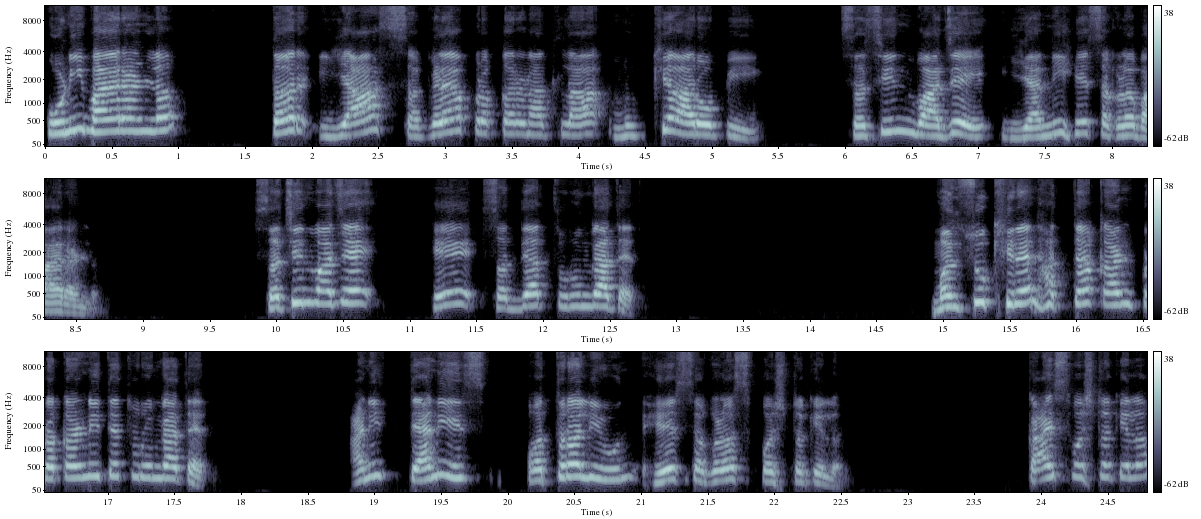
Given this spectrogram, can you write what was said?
कोणी बाहेर आणलं? तर या सगळ्या प्रकरणातला मुख्य आरोपी सचिन वाजे यांनी हे सगळं बाहेर आणलं. सचिन वाजे हे सध्या तुरुंगात आहेत. मनसुख हिरेन हत्याकांड प्रकरणी ते तुरुंगात आहेत. आणि त्यांनीच पत्र लिहून हे सगळं स्पष्ट केलं. काय स्पष्ट केलं?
